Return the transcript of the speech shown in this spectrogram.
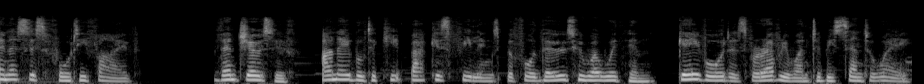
Genesis 45. Then Joseph, unable to keep back his feelings before those who were with him, gave orders for everyone to be sent away,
